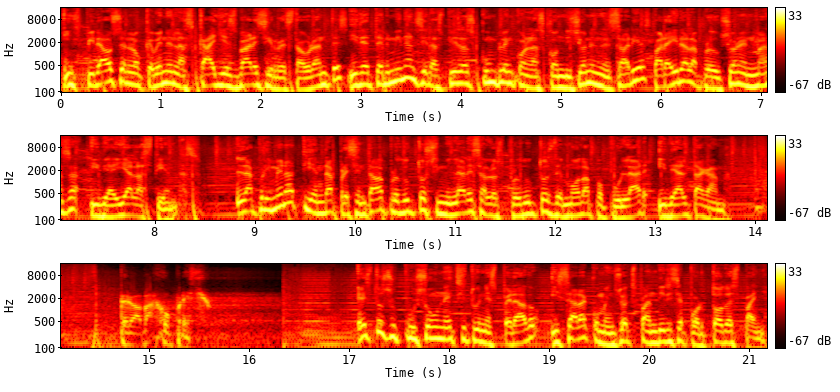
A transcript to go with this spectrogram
inspirados en lo que ven en las calles, bares y restaurantes y determinan si las piezas cumplen con las condiciones necesarias para ir a la producción en masa y de ahí a las tiendas. La primera tienda presentaba productos similares a los productos de moda popular y de alta gama. Pero a bajo precio. Esto supuso un éxito inesperado y Sara comenzó a expandirse por toda España.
